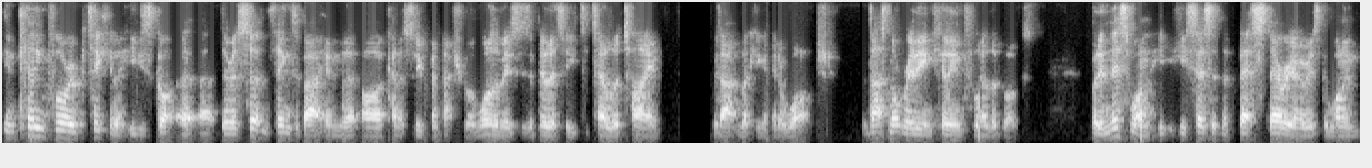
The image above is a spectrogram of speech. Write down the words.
in Killing Floor in particular, he's got a, a, there are certain things about him that are kind of supernatural. One of them is his ability to tell the time without looking at a watch. That's not really in Killing Floor in other books, but in this one, he, he says that the best stereo is the one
